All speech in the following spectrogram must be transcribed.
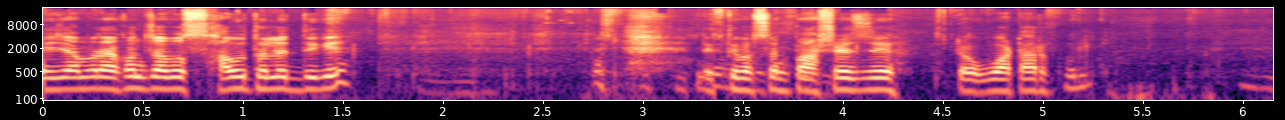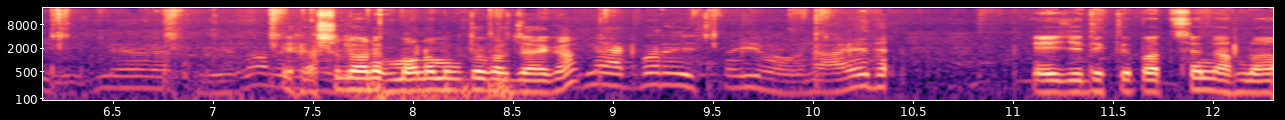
এই যে আমরা এখন যাব সাউথ হলের দিকে। দেখতে পাচ্ছেন পাশে যে একটা ওয়াটারফুল আসলে অনেক মনোমুগ্ধকর জায়গা। এই যে দেখতে পাচ্ছেন আপনার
